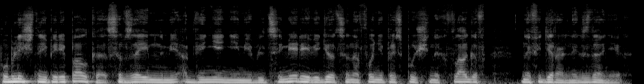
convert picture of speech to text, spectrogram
Публичная перепалка со взаимными обвинениями в лицемерии ведется на фоне приспущенных флагов на федеральных зданиях.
